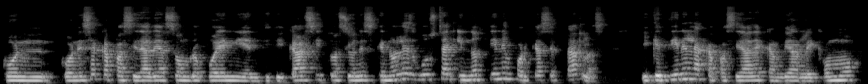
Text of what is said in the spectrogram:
con, con, esa capacidad de asombro pueden identificar situaciones que no les gustan y no tienen por qué aceptarlas y que tienen la capacidad de cambiarle cómo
